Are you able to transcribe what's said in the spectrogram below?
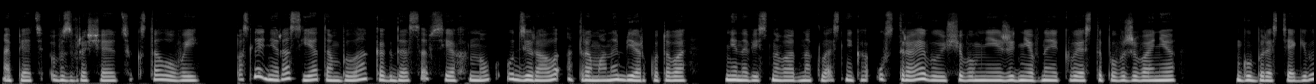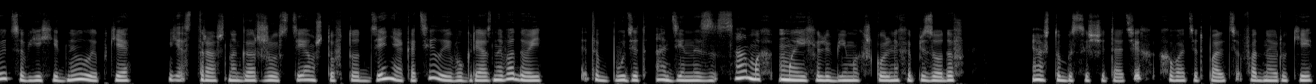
опять возвращаются к столовой. Последний раз я там была, когда со всех ног удирала от Романа Беркутова — ненавистного одноклассника, устраивающего мне ежедневные квесты по выживанию. Губы растягиваются в ехидной улыбке. Я страшно горжусь тем, что в тот день я катила его грязной водой. Это будет один из самых моих любимых школьных эпизодов. А чтобы сосчитать их, хватит пальцев одной руки.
